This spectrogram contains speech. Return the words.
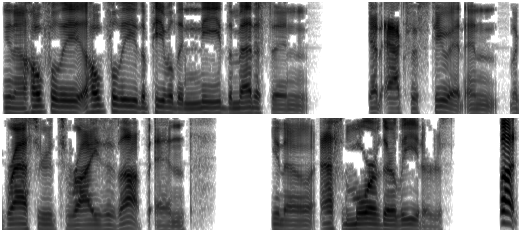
you know, hopefully, hopefully, the people that need the medicine get access to it, and the grassroots rises up and you know ask more of their leaders. But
